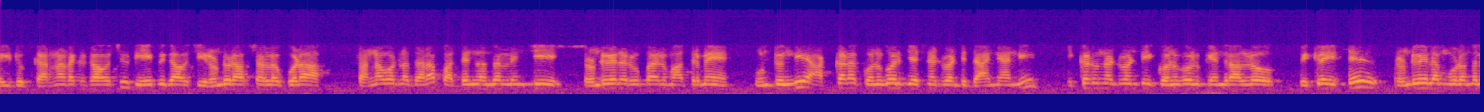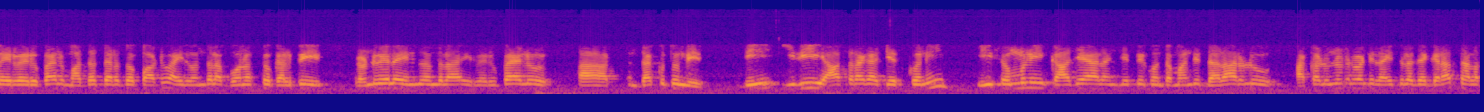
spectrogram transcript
ఇటు కర్ణాటక కావచ్చు ఇటు ఏపీ కావచ్చు ఈ రెండు రాష్ట్రాల్లో కూడా సన్న ఓట్ల ధర పద్దెనిమిది వందల నుంచి రెండు వేల రూపాయలు మాత్రమే ఉంటుంది. అక్కడ కొనుగోలు చేసినటువంటి ధాన్యాన్ని ఇక్కడ ఉన్నటువంటి కొనుగోలు కేంద్రాల్లో విక్రయిస్తే రెండు వేల మూడు వందల ఇరవై రూపాయలు మద్దతు ధరతో పాటు ఐదు వందల బోనస్తో కలిపి రెండు వేల ఎనిమిది వందల ఇరవై రూపాయలు దక్కుతుంది. ఇది ఆసరాగా చేసుకొని ఈ సొమ్ముని కాజేయాలని చెప్పి కొంతమంది దళారులు అక్కడ ఉన్నటువంటి రైతుల దగ్గర చాలా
